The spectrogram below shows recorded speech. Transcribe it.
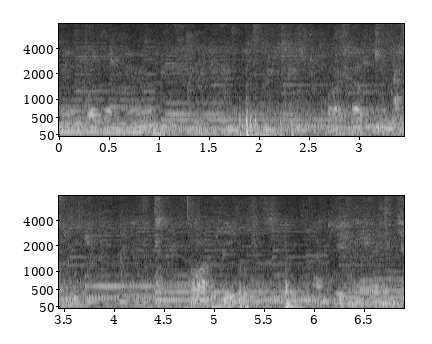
nenhum vazamento. Pra cá também. Ó, aqui. Aqui a gente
